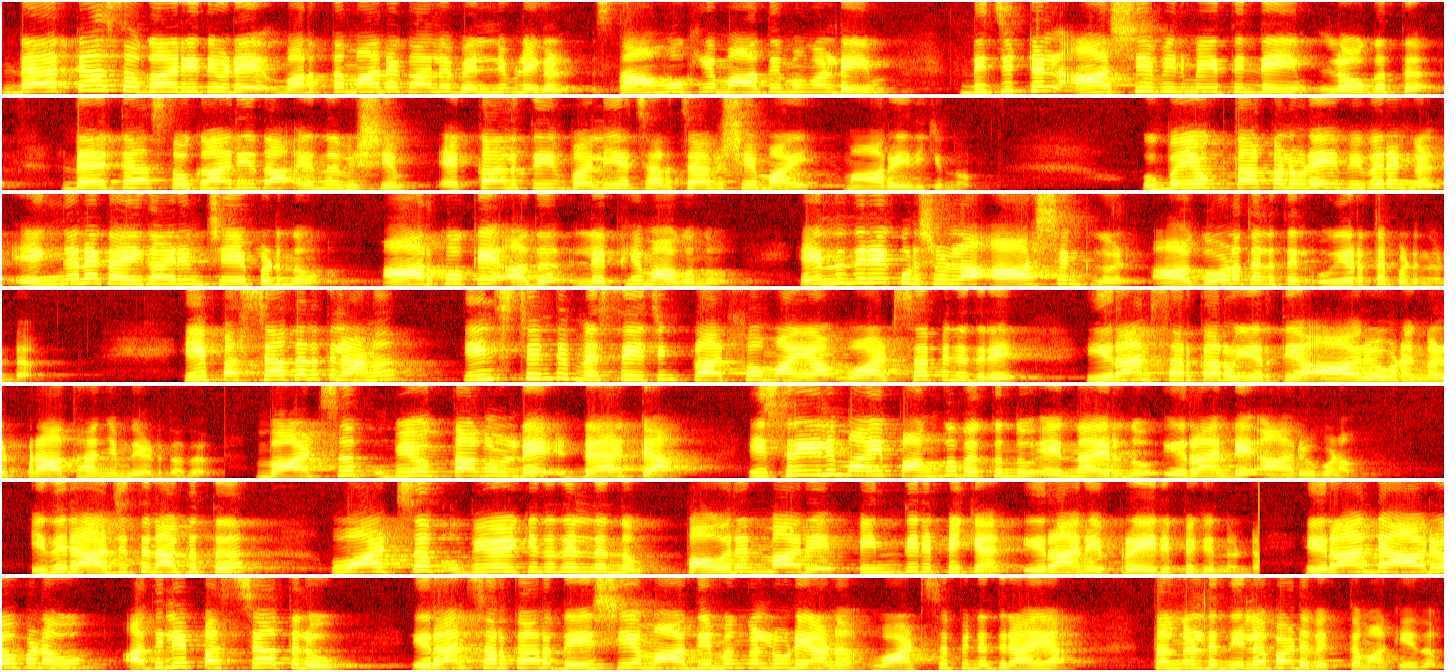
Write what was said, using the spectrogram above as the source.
Data സ്വകാര്യതയുടെ വർത്തമാനകാല വെല്ലുവിളികൾ സാമൂഹ്യ മാധ്യമങ്ങളുടെയും ഡിജിറ്റൽ ആശയവിനിമയത്തിന്റെയും ലോകത്ത് ഡാറ്റ സ്വകാര്യത എന്ന വിഷയം എക്കാലത്തെയും വലിയ ചർച്ചാ വിഷയമായി മാറിയിരിക്കുന്നു. ഉപയോക്താക്കളുടെ വിവരങ്ങൾ എങ്ങനെ കൈകാര്യം ചെയ്യപ്പെടുന്നു? ആർക്കൊക്കെ അത് ലഭ്യമാകുന്നു? എന്നതിനെക്കുറിച്ചുള്ള ആശങ്കകൾ ആഗോളതലത്തിൽ ഉയർത്തപ്പെടുന്നുണ്ട്. ഈ പശ്ചാത്തലത്തിലാണ് ഇൻസ്റ്റന്റ് മെസ്സേജിംഗ് പ്ലാറ്റ്ഫോമായ വാട്സാപ്പിനെതിരെ ഇറാൻ സർക്കാർ ഉയർത്തിയ ആരോപണങ്ങൾ പ്രാധാന്യം നേടുന്നത്. വാട്സപ്പ് ഉപയോക്താക്കളുടെ ഡാറ്റ ഇസ്രയേലുമായി പങ്കുവെക്കുന്നു എന്നായിരുന്നു ഇറാന്റെ ആരോപണം. ഇത് രാജ്യത്തിനകത്ത് വാട്സപ്പ് ഉപയോഗിക്കുന്നതിൽ നിന്നും പൗരന്മാരെ പിന്തിരിപ്പിക്കാൻ ഇറാനെ പ്രേരിപ്പിക്കുന്നുണ്ട്. ഇറാന്റെ ആരോപണവും അതിലെ പശ്ചാത്തലവും ഇറാൻ സർക്കാർ ദേശീയ മാധ്യമങ്ങളിലൂടെയാണ് വാട്സപ്പിനെതിരായ തങ്ങളുടെ നിലപാട് വ്യക്തമാക്കിയത്.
